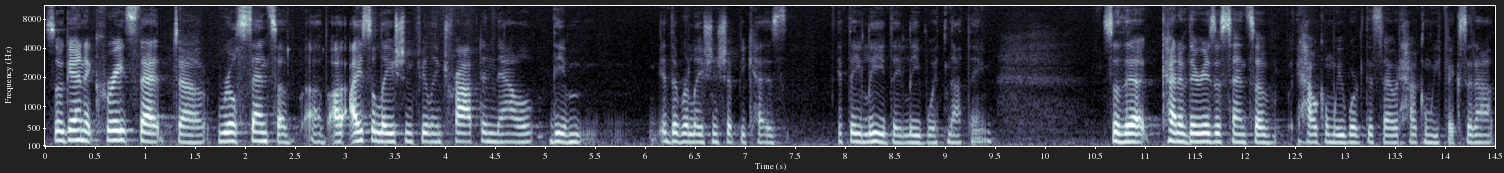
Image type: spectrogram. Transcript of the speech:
So again, it creates that uh, real sense of, of uh, isolation, feeling trapped, and now the, the relationship because if they leave, they leave with nothing. So that kind of there is a sense of how can we work this out? How can we fix it up?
